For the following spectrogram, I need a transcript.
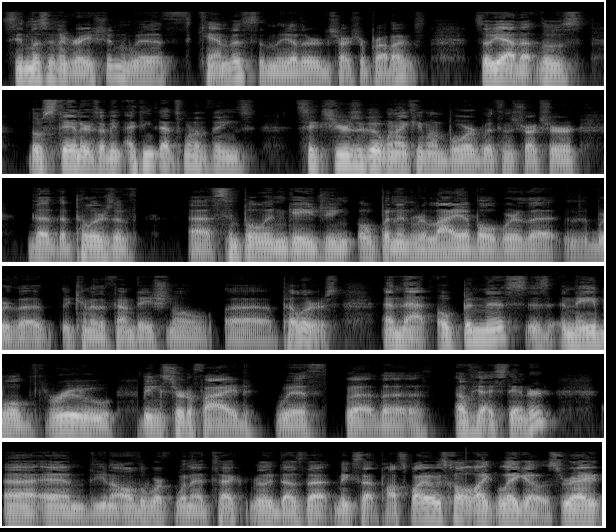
seamless integration with Canvas and the other Instructure products. So yeah, that those those standards. I mean, I think that's one of the things. Six years ago, when I came on board with Instructure, the the pillars of uh, simple, engaging, open, and reliable were the were the, the kind of the foundational uh, pillars, and that openness is enabled through being certified with uh, the LTI standard uh, and you know all the work One Ed Tech really does that, makes that possible. I always call it like Legos, right?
